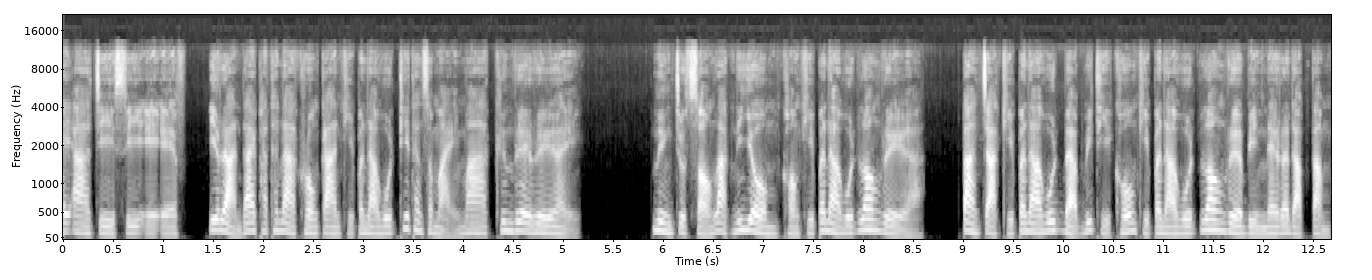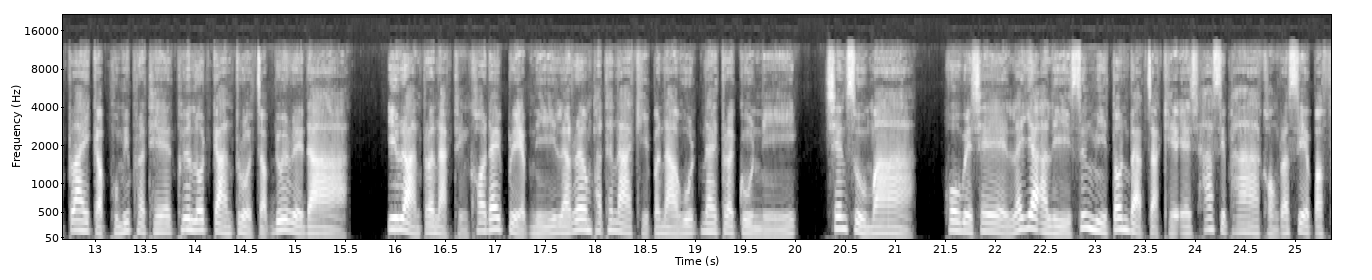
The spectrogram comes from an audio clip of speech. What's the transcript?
IRGCAF อิหร่านได้พัฒนาโครงการขีปนาวุธที่ทันสมัยมากขึ้นเรื่อยๆ 1.2 หลักนิยมของขีปนาวุธล่องเรือ ต่างจากขีปนาวุธแบบวิถีโค้งขีปนาวุธล่องเรือบินในระดับต่ำใกล้กับภูมิประเทศเพื่อลดการตรวจจับด้วยเรดาร์อิหร่านตระหนักถึงข้อได้เปรียบนี้และเริ่มพัฒนาขีปนาวุธในตระกูลนี้ เช่นซูมาโฮเวเชและยาอาลีซึ่งมีต้นแบบจาก KH-55 ของรัสเซียปาเฟ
